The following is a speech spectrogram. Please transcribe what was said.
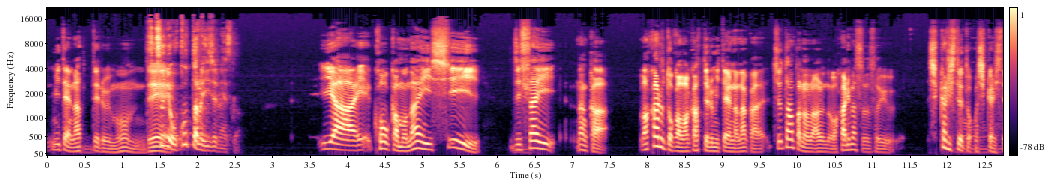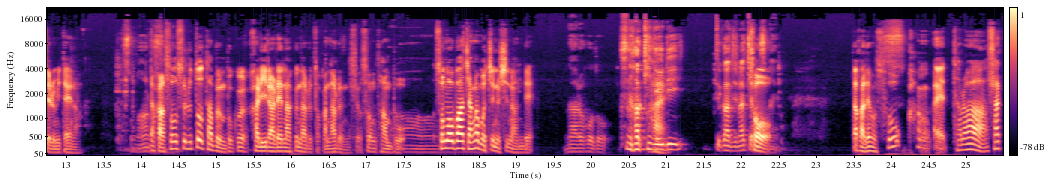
みたいになってるもんで。普通に怒ったらいいじゃないですか。いや、効果もないし、実際、なんか、わかるとか分かってるみたいな、なんか、中途半端なのあるの分かります？そういう、しっかりしてるとこしっかりしてるみたいな。だからそうすると多分僕が借りられなくなるとかなるんですよ、その田んぼを。をそのおばあちゃんが持ち主なんで。なるほど。泣き寝入りって感じになっちゃうんですね。だからでもそう考えたら、さっ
